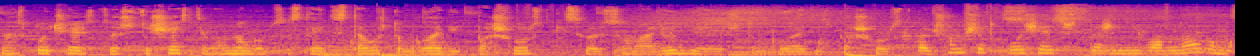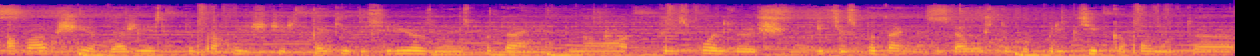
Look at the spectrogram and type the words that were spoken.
у нас получается, что счастье во многом состоит из того, чтобы гладить по шорстке свое самолюбие, чтобы гладить по шорстке. По большому счету получается, что даже не во многом, а вообще, даже если ты проходишь через какие-то серьезные испытания, но ты используешь эти испытания для того, чтобы прийти к какому-то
